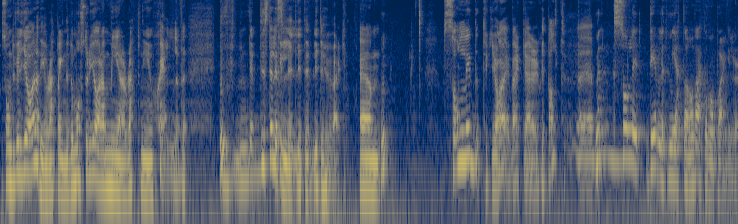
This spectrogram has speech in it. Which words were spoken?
Så om du vill göra det och rappa in det, då måste du göra mera rappningen själv. Det, det ställer till li- lite, lite huvudvärk. Ehm, Solid tycker jag verkar skitballt. Eh, Men Solid, det är väl ett metaramverk ovanpå Angular?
